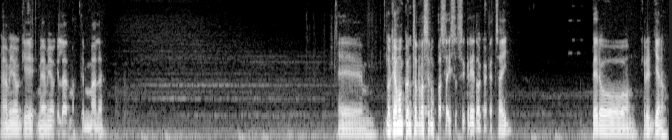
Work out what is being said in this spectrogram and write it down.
Me da miedo que, me da miedo que el arma esté mala. Eh, lo que vamos a encontrar va a ser un pasadizo secreto acá, ¿cachai? Pero... quiero ir lleno.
